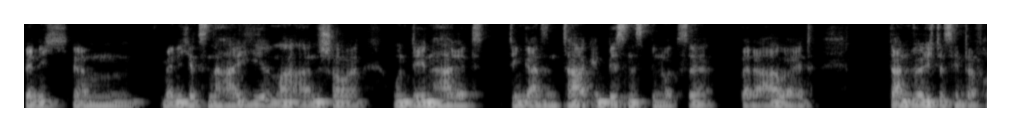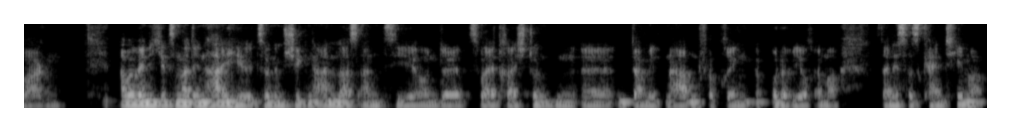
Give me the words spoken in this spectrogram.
wenn ich, ähm, wenn ich jetzt einen High Heel mal anschaue und den halt den ganzen Tag im Business benutze, bei der Arbeit, dann würde ich das hinterfragen. Aber wenn ich jetzt mal den High Heel zu einem schicken Anlass anziehe und äh, zwei, drei Stunden äh, damit einen Abend verbringe oder wie auch immer, dann ist das kein Thema.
